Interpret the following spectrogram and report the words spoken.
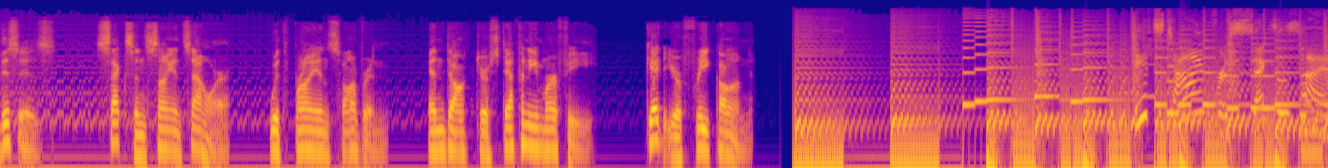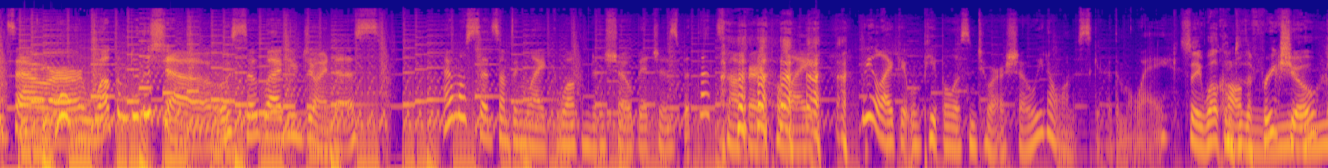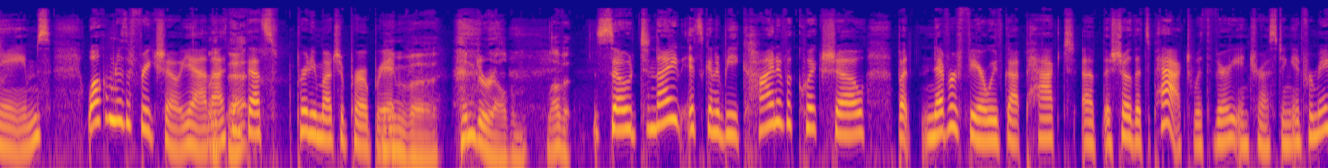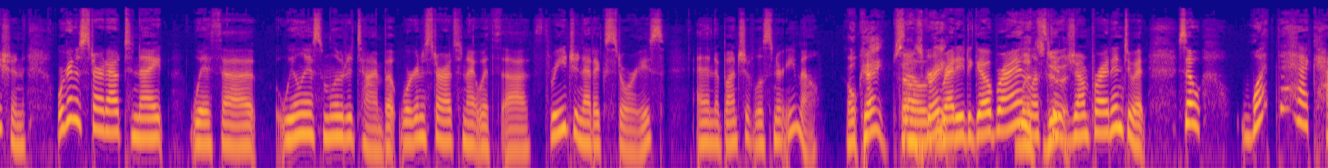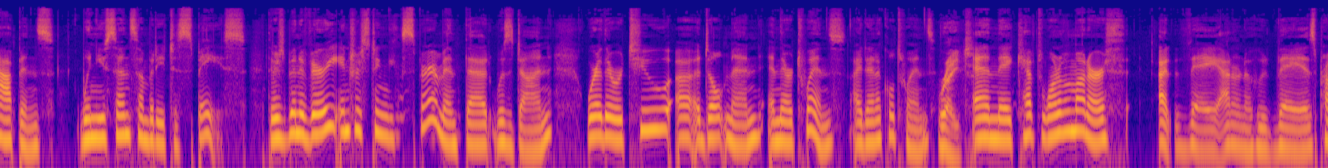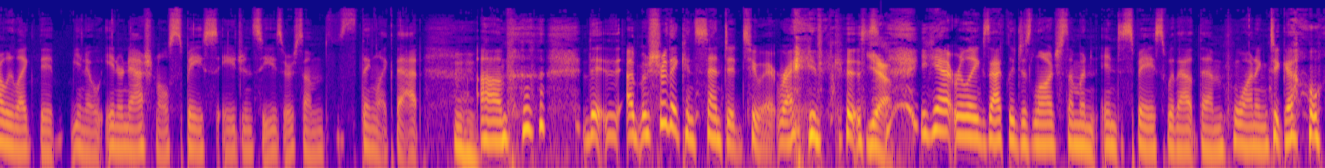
This is Sex and Science Hour with Brian Sovereign and Dr. Stephanie Murphy. Get your freak on. It's time for Sex and Science Hour. Welcome to the show. So glad you joined us. Almost said something like, Welcome to the show, bitches, but that's not very polite. we like it when people listen to our show. We don't want to scare them away. Say, welcome Call to the Freak Show. Names. Welcome to the Freak Show. Yeah, Like I think that. that's pretty much appropriate. Name of a Hinder album. Love it. So tonight it's going to be kind of a quick show, but never fear, we've got packed uh, a show that's packed with very interesting information. We're going to start out tonight with uh, we only have some limited time, but we're going to start out tonight with uh, three genetic stories and a bunch of listener email. Okay, sounds so great. Ready to go, Brian? Let's Let's, do get it. jump right into it. So, what the heck happens when you send somebody to space? There's been a very interesting experiment that was done where there were two uh, adult men and they're twins, identical twins. Right. And they kept one of them on Earth. Uh, they, I don't know who they is, probably like the you know international space agencies or something like that. Mm-hmm. Um, the, I'm sure they consented to it, right? because Yeah. you can't really exactly just launch someone into space without them wanting to go.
